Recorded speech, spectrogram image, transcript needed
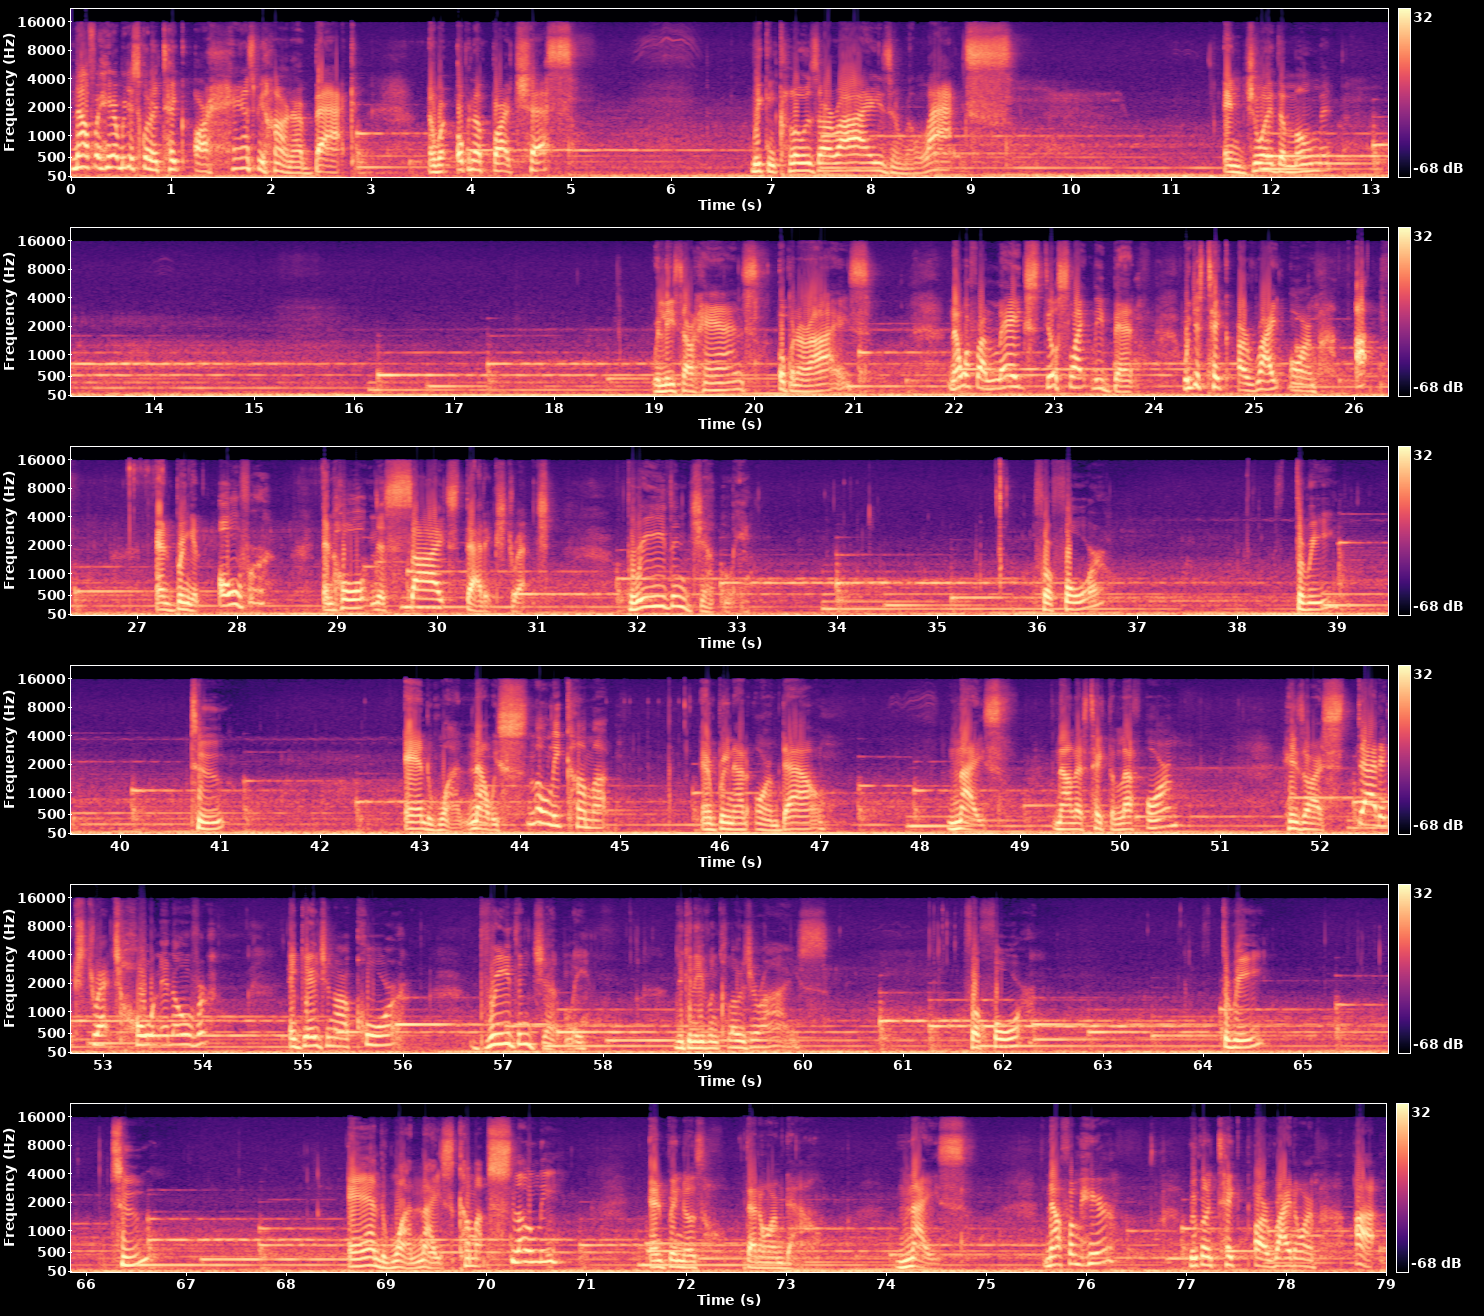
Now for here, we're just going to take our hands behind our back and we'll open up our chest. We can close our eyes and relax. Enjoy the moment. Release our hands, open our eyes. Now with our legs still slightly bent, we just take our right arm up and bring it over and hold this side static stretch. Breathing gently. For four, three, two, and one. Now we slowly come up and bring that arm down. Nice. Now let's take the left arm. Here's our static stretch, holding it over, engaging our core, breathing gently. You can even close your eyes. For four, three, two, and one. Nice. Come up slowly and bring those that arm down. Nice. Now from here, we're going to take our right arm up,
